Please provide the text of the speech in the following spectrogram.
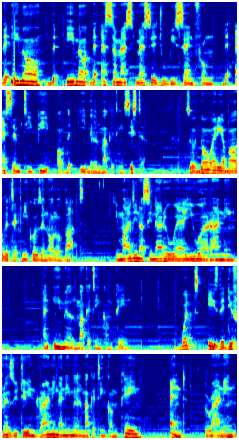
the email the email the sms message will be sent from the smtp of the email marketing system. So don't worry about the technicals and all of that. Imagine a scenario where you are running an email marketing campaign. What is the difference between running an email marketing campaign and running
